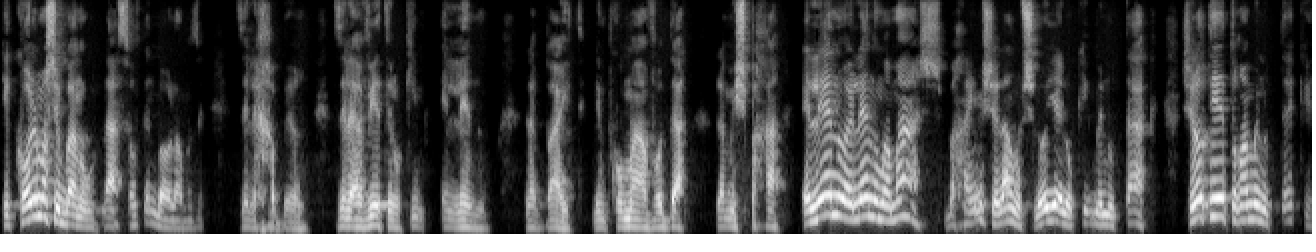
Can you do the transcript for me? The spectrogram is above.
כי כל מה שבאנו לעשות כאן בעולם הזה, זה לחבר, זה להביא את אלוקים אלינו, לבית, למקום העבודה, למשפחה, אלינו, אלינו ממש, בחיים שלנו, שלא יהיה אלוקים מנותק, שלא תהיה תורה מנותקת,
